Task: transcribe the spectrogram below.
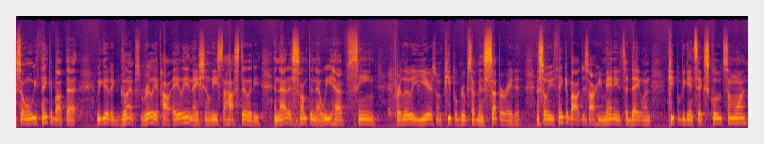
So when we think about that, we get a glimpse really of how alienation leads to hostility. And that is something that we have seen for literally years when people groups have been separated. And so when you think about just our humanity today, when people begin to exclude someone,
